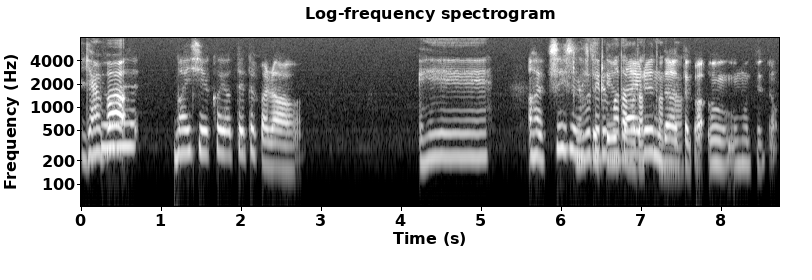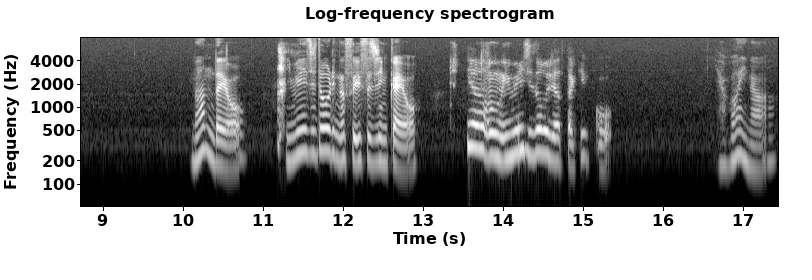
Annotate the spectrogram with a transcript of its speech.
やば。毎週通ってたから。えー、あスイスの人って歌えるんだとかうん思ってた。なんだよ。イメージ通りのスイス人かよ。いやうんイメージ通りだった結構、やばいな。うん、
